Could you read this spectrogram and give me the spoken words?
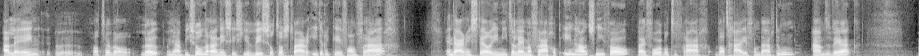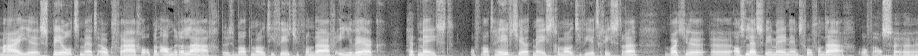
Alleen wat er wel leuk, ja, bijzonder aan is, is je wisselt als het ware iedere keer van vraag. En daarin stel je niet alleen maar vragen op inhoudsniveau. Bijvoorbeeld de vraag, wat ga je vandaag doen aan het werk? Maar je speelt met ook vragen op een andere laag. Dus wat motiveert je vandaag in je werk het meest? Of wat heeft je het meest gemotiveerd gisteren? Wat je uh, als les weer meeneemt voor vandaag. Of als uh,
